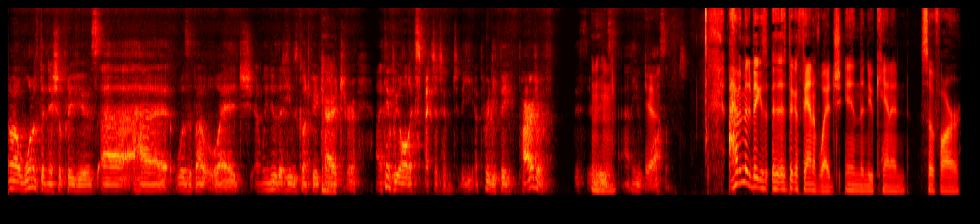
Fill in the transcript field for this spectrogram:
uh, one of the initial previews uh, was about Wedge, and we knew that he was going to be a character. I think we all expected him to be a pretty big part of this series, and he Yeah. wasn't. I haven't been a big as big a fan of Wedge in the new canon so far.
